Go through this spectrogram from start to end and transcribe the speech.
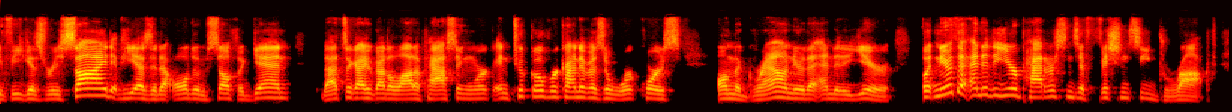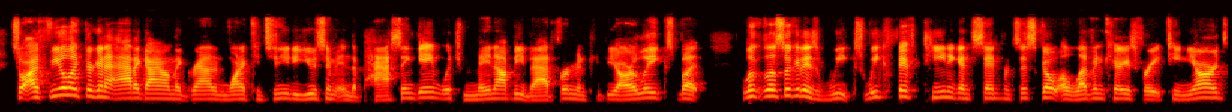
if he gets re-signed, if he has it all to himself again, that's a guy who got a lot of passing work and took over kind of as a workhorse on the ground near the end of the year. But near the end of the year, Patterson's efficiency dropped. So I feel like they're going to add a guy on the ground and want to continue to use him in the passing game, which may not be bad for him in PPR leagues. But look, let's look at his weeks. Week 15 against San Francisco, 11 carries for 18 yards.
